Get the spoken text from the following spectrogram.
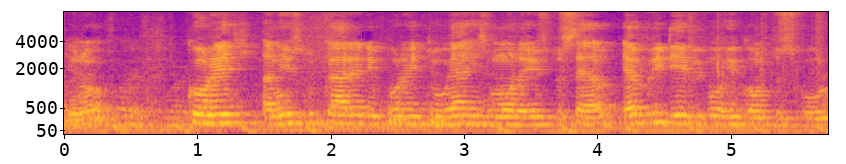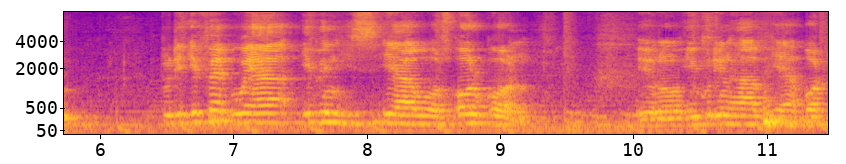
you know, courage, and he used to carry the porridge to where his mother used to sell every day before he comes to school, to the effect where even his hair was all gone. You know, he couldn't have hair, but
